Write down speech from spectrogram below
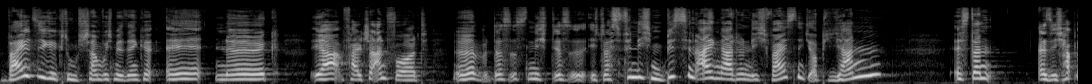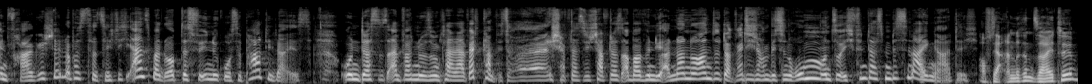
weil sie geknutscht haben, wo ich mir denke, äh, nöck, ja, falsche Antwort. Äh, Das ist nicht, das, äh, das finde ich ein bisschen eigenartig und ich weiß nicht, ob Jan es dann, also ich habe in Frage gestellt, ob es tatsächlich ernst meint, ob das für ihn eine große Party da ist. Und dass es einfach nur so ein kleiner Wettkampf ist. Äh, Ich schaff das, ich schaff das, aber wenn die anderen dran sind, da wette ich noch ein bisschen rum und so. Ich finde das ein bisschen eigenartig. Auf der anderen Seite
